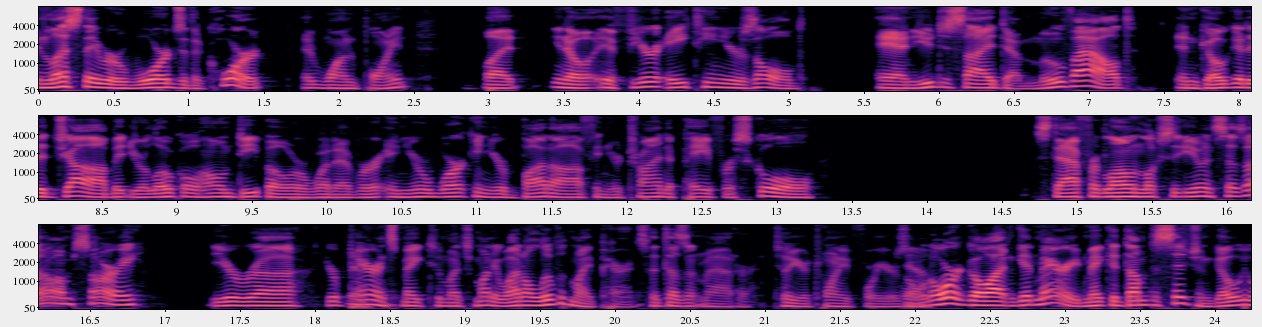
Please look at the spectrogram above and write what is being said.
unless they were wards of the court at one point, but, you know, if you're 18 years old and you decide to move out and go get a job at your local Home Depot or whatever, and you're working your butt off and you're trying to pay for school, Stafford Loan looks at you and says, "Oh, I'm sorry, your uh, your Yeah. parents make too much money. Well, I don't live with my parents. It doesn't matter till you're 24 years Yeah. old, or go out and get married. Make a dumb decision. Go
